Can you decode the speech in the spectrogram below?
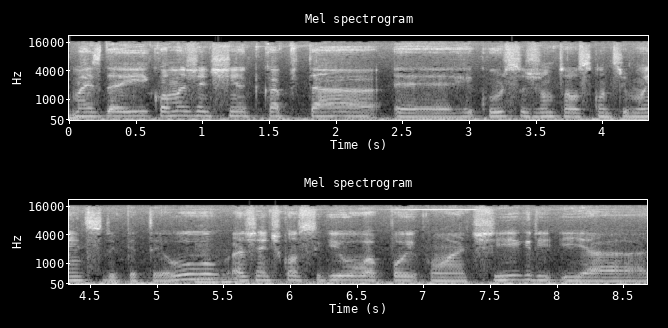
mas daí como a gente tinha que captar é, recursos junto aos contribuintes do IPTU, uhum. a gente conseguiu o apoio com a Tigre e a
